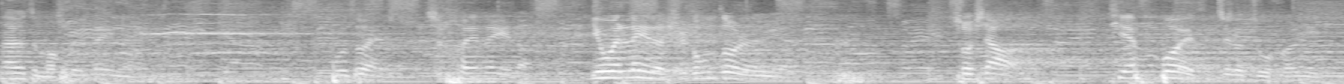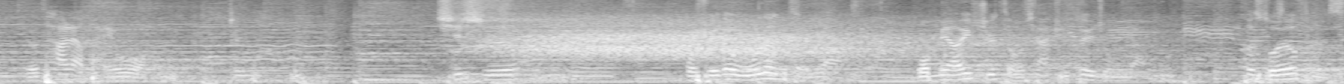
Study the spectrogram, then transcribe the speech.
那又怎么会累呢？不对，是会累的，因为累的是工作人员。说笑了，TFBOYS 这个组合里有他俩陪我，真好。其实我觉得无论怎样，我们要一直走下去最重要。和所有粉丝，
